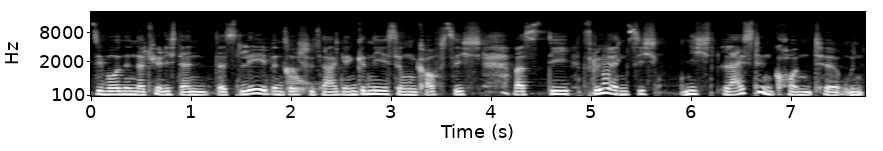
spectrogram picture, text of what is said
sie wollen natürlich dann das Leben sozusagen genießen und kaufen sich, was die früher sich nicht leisten konnte. Und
